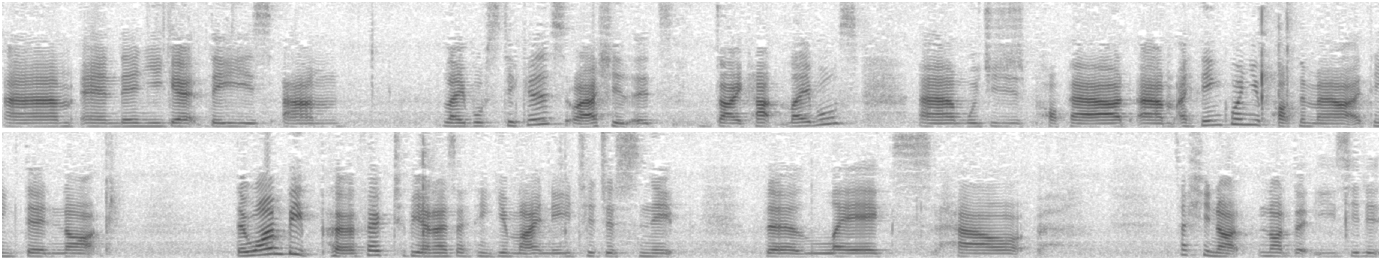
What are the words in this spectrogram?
Um, and then you get these um, label stickers, or actually it's die cut labels, um, which you just pop out. Um, I think when you pop them out, I think they're not, they won't be perfect to be honest. I think you might need to just snip the legs, how, it's actually not, not that easy to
